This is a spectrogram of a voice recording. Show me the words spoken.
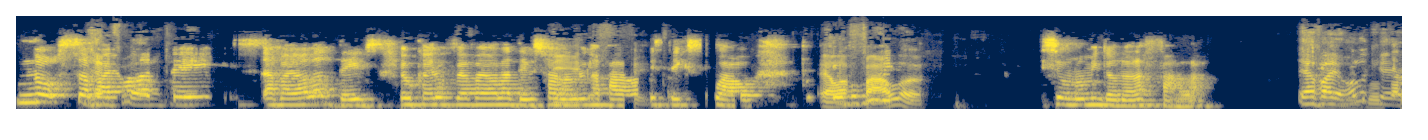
Nossa, a Viola Davis. A Viola Davis. Eu quero ver a Viola Davis falando a palavra bissexual. Ela fala? Se eu não me engano, ela fala. É a Viola que é.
